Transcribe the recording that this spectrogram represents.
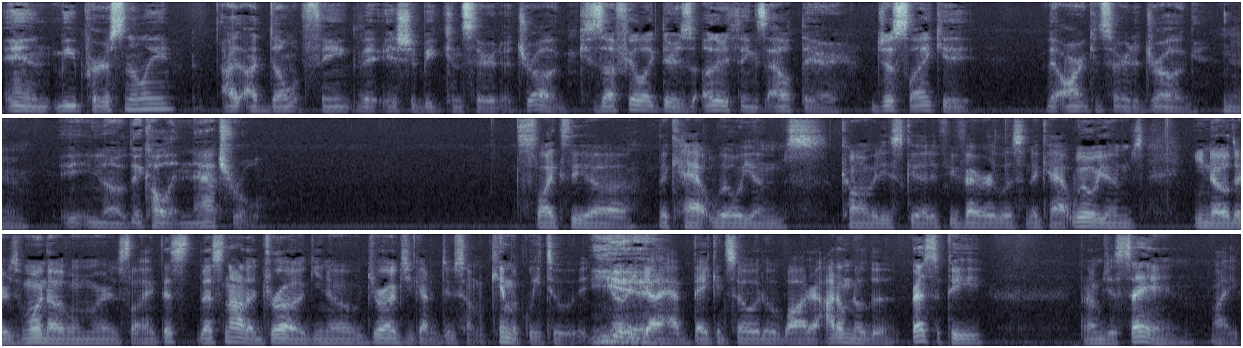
And me personally, I, I don't think that it should be considered a drug because I feel like there's other things out there just like it that aren't considered a drug. yeah. It- you know, they call it natural. It's like the uh the Katt Williams comedy skit. If you've ever listened to Katt Williams, you know there's one of them where it's like this that's not a drug. You know, drugs you got to do something chemically to it. You know, you got to have baking soda, water. I don't know the recipe, but I'm just saying like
